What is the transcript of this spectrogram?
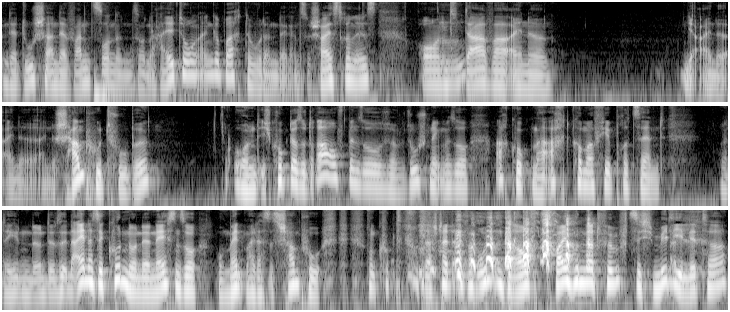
in der Dusche an der Wand so eine, so eine Halterung eingebracht, ne, wo dann der ganze Scheiß drin ist und Mhm. da war eine, ja, eine, eine, eine Shampoo-Tube Und ich gucke da so drauf, bin so Duschen, denke mir so, ach guck mal, 8,4 Prozent. Und in einer Sekunde und der nächsten so, Moment mal, das ist Shampoo. Und guckt, und da stand einfach unten drauf 250 Milliliter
